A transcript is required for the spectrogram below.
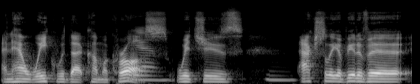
and how weak would that come across which is Mm. actually a bit of a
